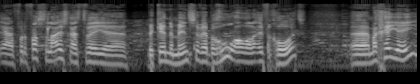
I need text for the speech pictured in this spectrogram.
ja, voor de vaste luisteraars twee uh, bekende mensen. We hebben Roel al wel even gehoord. Uh, maar GJ,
